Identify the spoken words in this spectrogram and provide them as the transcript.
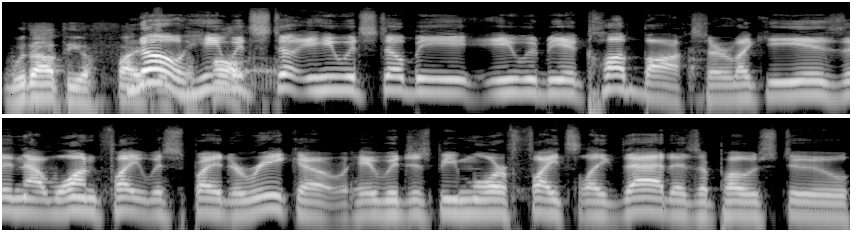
without the fight. no, he would still he would still be he would be a club boxer like he is in that one fight with Spider Rico. It would just be more fights like that as opposed to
